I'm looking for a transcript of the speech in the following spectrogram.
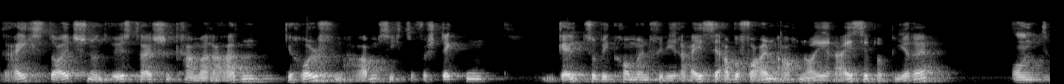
reichsdeutschen und österreichischen Kameraden geholfen haben, sich zu verstecken, Geld zu bekommen für die Reise, aber vor allem auch neue Reisepapiere. Und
